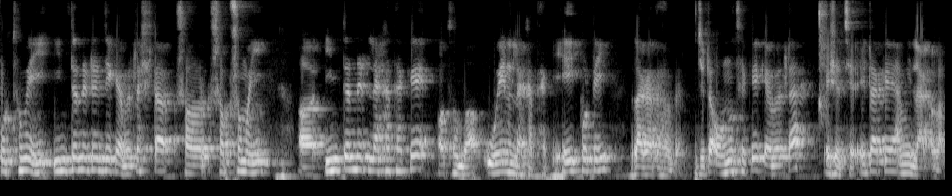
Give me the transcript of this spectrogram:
প্রথমেই ইন্টারনেটের যে ক্যাবেলটা, সেটা সবসময়ই ইন্টারনেট লেখা থাকে অথবা ওয়েন লেখা থাকে, এই পোর্টেই লাগাতে হবে, যেটা অনু থেকে কেবলটা এসেছে, এটাকে আমি লাগালাম।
